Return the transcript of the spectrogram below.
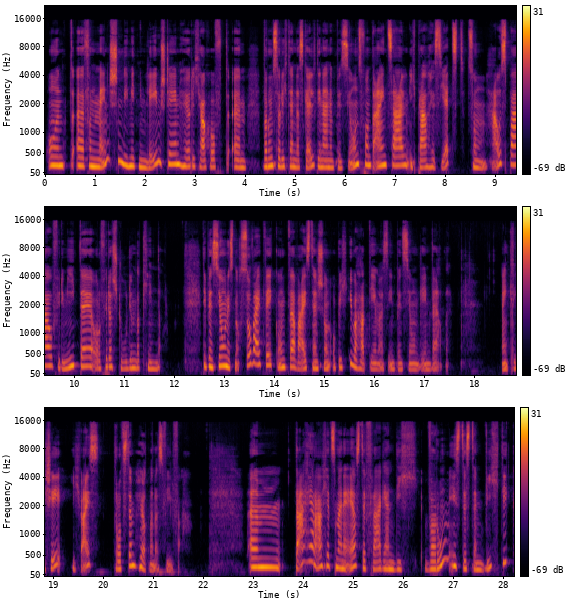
Und äh, von Menschen, die mitten im Leben stehen, höre ich auch oft, ähm, warum soll ich denn das Geld in einen Pensionsfonds einzahlen? Ich brauche es jetzt zum Hausbau, für die Miete oder für das Studium der Kinder. Die Pension ist noch so weit weg und wer weiß denn schon, ob ich überhaupt jemals in Pension gehen werde. Ein Klischee, ich weiß, trotzdem hört man das vielfach. Ähm, daher auch jetzt meine erste Frage an dich. Warum ist es denn wichtig,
